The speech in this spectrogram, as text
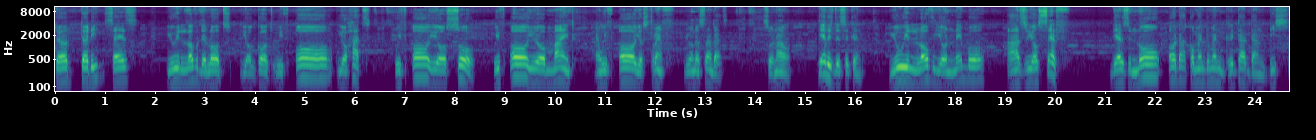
30 says, You will love the Lord your God with all your heart with all your soul, with all your mind, and with all your strength. You understand that? So now, here is the second. You will love your neighbor as yourself. There is no other commandment greater than this.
